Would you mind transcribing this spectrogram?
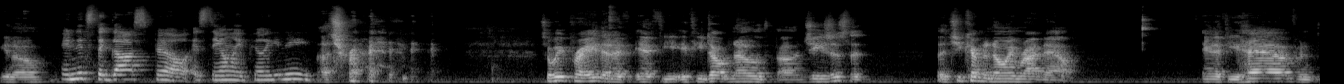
You know, And it's the gospel. It's the only pill you need. that's right. so we pray that if, if you if you don't know uh, Jesus, that that you come to know Him right now. And if you have, and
